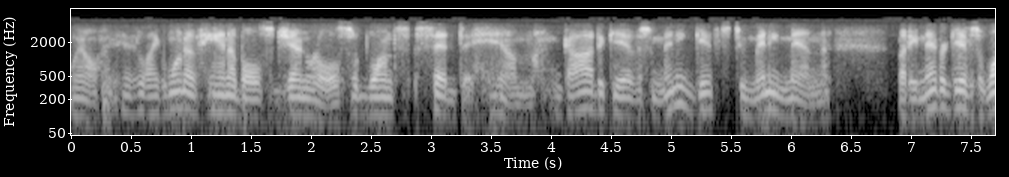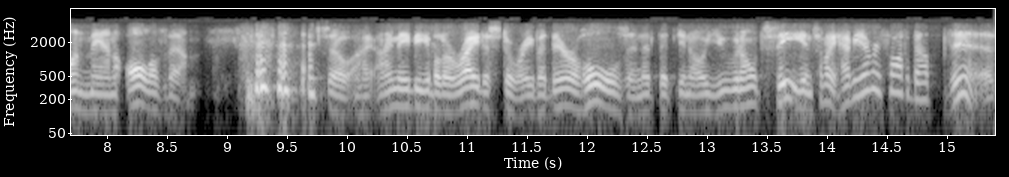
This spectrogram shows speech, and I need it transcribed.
well, like one of Hannibal's generals once said to him, God gives many gifts to many men, but he never gives one man all of them. so I, I may be able to write a story, but there are holes in it that you know you don't see. And somebody, have you ever thought about this?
